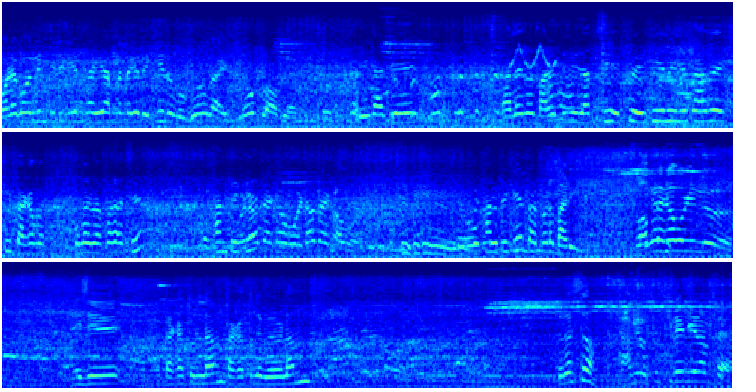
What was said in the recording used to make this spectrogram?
পরে কোনোদিন চিলি চিকেন খাইয়ে আপনাদেরকে দেখিয়ে দেবো। গো গাইড নো প্রবলেম ঠিক আছে। তাহলে এবার বাড়ির দিকে যাচ্ছি। একটু এটিএমে যেতে হবে। একটু টাকা তোলার ব্যাপার আছে। ওখান থেকে দেখাবো ওটাও দেখাবো। ওখান থেকে তারপরে বাড়ি। সব দেখাবো কিন্তু। এই যে টাকা তুললাম টাকা তুলে বেরোলাম। চলে এসছো আমি ওষুধ কিনে নিলাম স্যার।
